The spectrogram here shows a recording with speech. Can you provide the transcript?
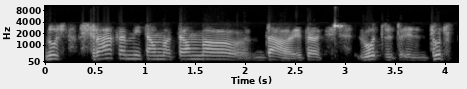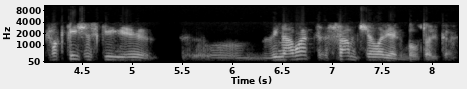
Ну, с раками там, там э, да, это вот э, тут фактически э, виноват сам человек был только.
